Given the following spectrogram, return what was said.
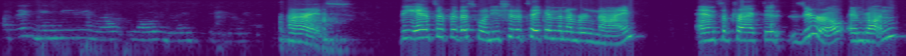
I think mean, median, round, low, and range. All right. The answer for this one, you should have taken the number 9 and subtracted 0 and gotten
